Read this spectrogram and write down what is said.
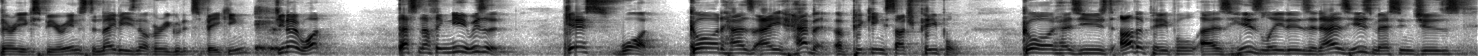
very experienced, and maybe he's not very good at speaking, do you know what? That's nothing new, is it? Guess what? God has a habit of picking such people. God has used other people as his leaders and as his messengers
